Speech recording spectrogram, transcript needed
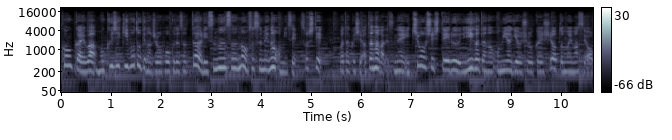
今回は木敷仏の情報をくださったリスナーさんのおすすめのお店そして私頭がですね一押ししている新潟のお土産を紹介しようと思いますよ。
